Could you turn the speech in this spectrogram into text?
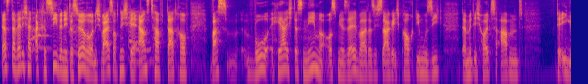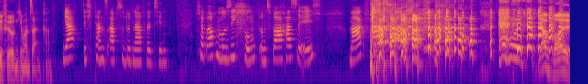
das, da werde ich halt aggressiv, wenn ich das höre. Und ich weiß auch nicht, wer Ey. ernsthaft darauf, was, woher ich das nehme aus mir selber, dass ich sage, ich brauche die Musik, damit ich heute Abend der Igel für irgendjemand sein kann. Ja, ich kann es absolut nachvollziehen. Ich habe auch einen Musikpunkt und zwar hasse ich Mark Forster. Jawohl,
